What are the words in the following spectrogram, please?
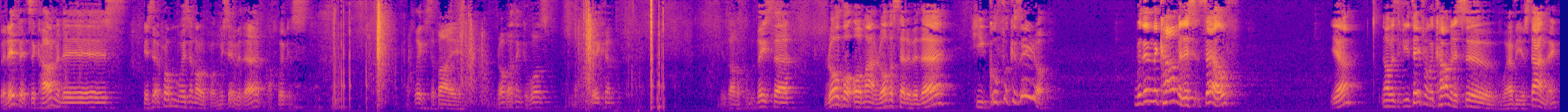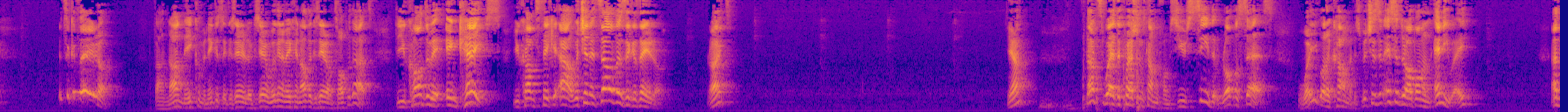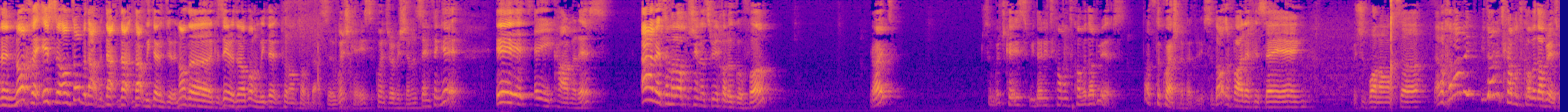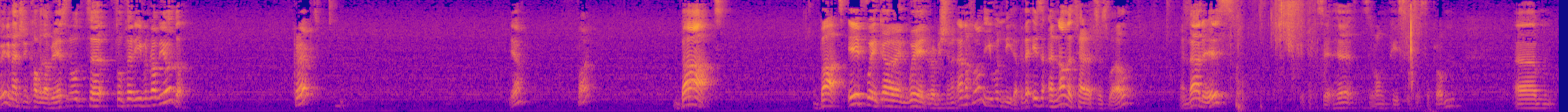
But if it's a carmelis, is it a problem or is it not a problem? We say over there, Achlekas. Achlekas buy Rob, I think it was, I'm not mistaken. He was out on the base there. Rova or man, Rova said over there, he gufa kazera. Within the carmelis itself, yeah? In other words, if you take from the carmelis to wherever you're standing, it's a kazera. We're going to make another gazera on top of that. That you can't do it in case you come to take it out, which in itself is a gazera. Right? Yeah? That's where the question's coming from. So you see that Rava says, where you got a carmelis, which is an Issa Rabbanon anyway, and then Nocha Issa on top of that, but that, that, that we don't do. Another Gezerah Rabbanon we don't put on top of that. So in which case, according to Rabbi Shimon, same thing here. It's a carmelis, and it's a Malach Hashem Gufa, right? So in which case, we don't need to come on to cover Dabrias. That's the question of effectively. So Dr. Freidach is saying, which is one answer, and Achanami, you don't need to come on to cover Dabrias. We're only mentioning cover Dabrias in order to fulfill even Rabbi Yehuda. Correct? Yeah? Fine? But, but, if we're going with Rabbi Shimon, and Achanami, you wouldn't need that, but there is another teretz as well, and that is, if I can see it here, it's the wrong piece, that's the problem. Um.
